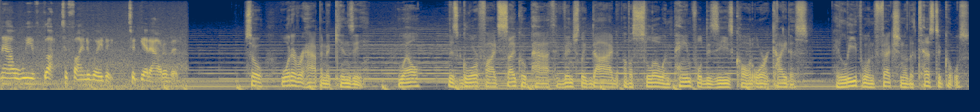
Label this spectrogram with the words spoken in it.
Now we've got to find a way to, to get out of it. So, whatever happened to Kinsey? Well, this glorified psychopath eventually died of a slow and painful disease called orchitis, a lethal infection of the testicles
